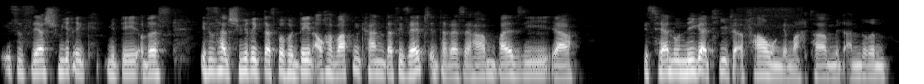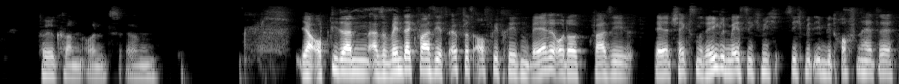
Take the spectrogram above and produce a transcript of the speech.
ist es sehr schwierig mit denen, oder es, ist es halt schwierig, dass man von denen auch erwarten kann, dass sie Selbstinteresse haben, weil sie ja bisher nur negative Erfahrungen gemacht haben mit anderen Völkern und ähm, ja, ob die dann, also wenn der quasi jetzt öfters aufgetreten wäre oder quasi Daniel Jackson regelmäßig mich, sich mit ihm getroffen hätte,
